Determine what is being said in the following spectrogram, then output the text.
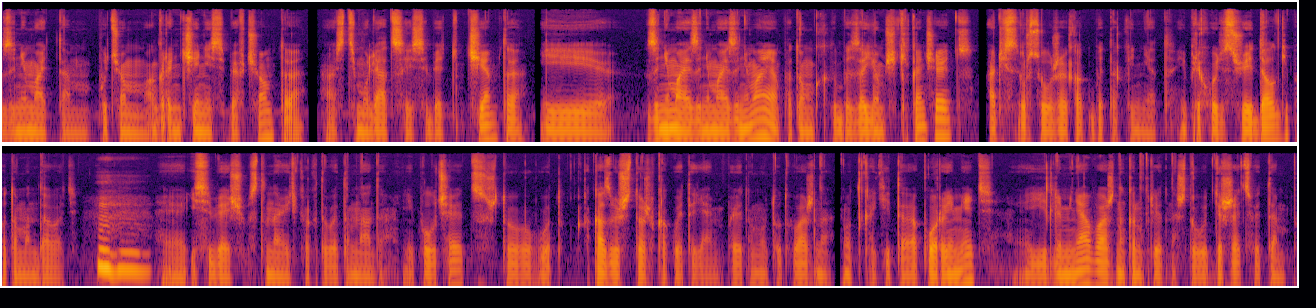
занимать там путем ограничения себя в чем-то, стимуляции себя чем-то. И занимая, занимая, занимая, потом как бы заемщики кончаются, а ресурса уже как бы так и нет. И приходится еще и долги потом отдавать. Угу. И себя еще восстановить как-то в этом надо. И получается, что вот оказываешься тоже в какой-то яме. Поэтому тут важно вот какие-то опоры иметь. И для меня важно конкретно, что вот держать свой темп.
